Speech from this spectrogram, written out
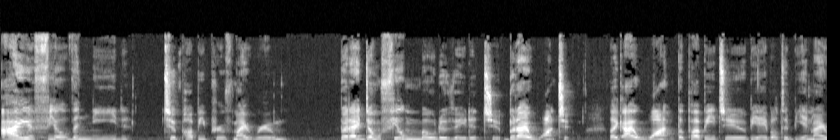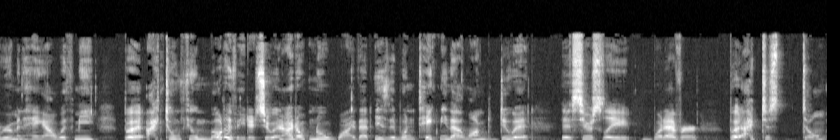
I feel the need to puppy proof my room, but I don't feel motivated to. But I want to. Like, I want the puppy to be able to be in my room and hang out with me, but I don't feel motivated to. And I don't know why that is. It wouldn't take me that long to do it it's seriously whatever, but I just don't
